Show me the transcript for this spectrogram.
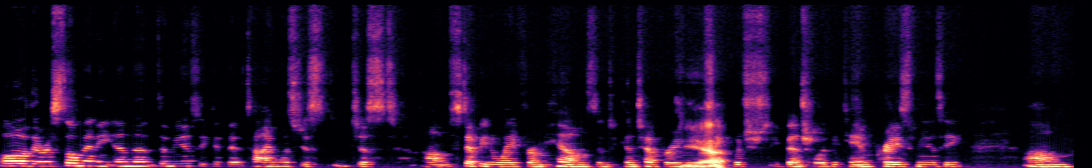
oh, there were so many, and the, the music at that time was just just um, stepping away from hymns into contemporary music, Yeah. which eventually became praise music. Um,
